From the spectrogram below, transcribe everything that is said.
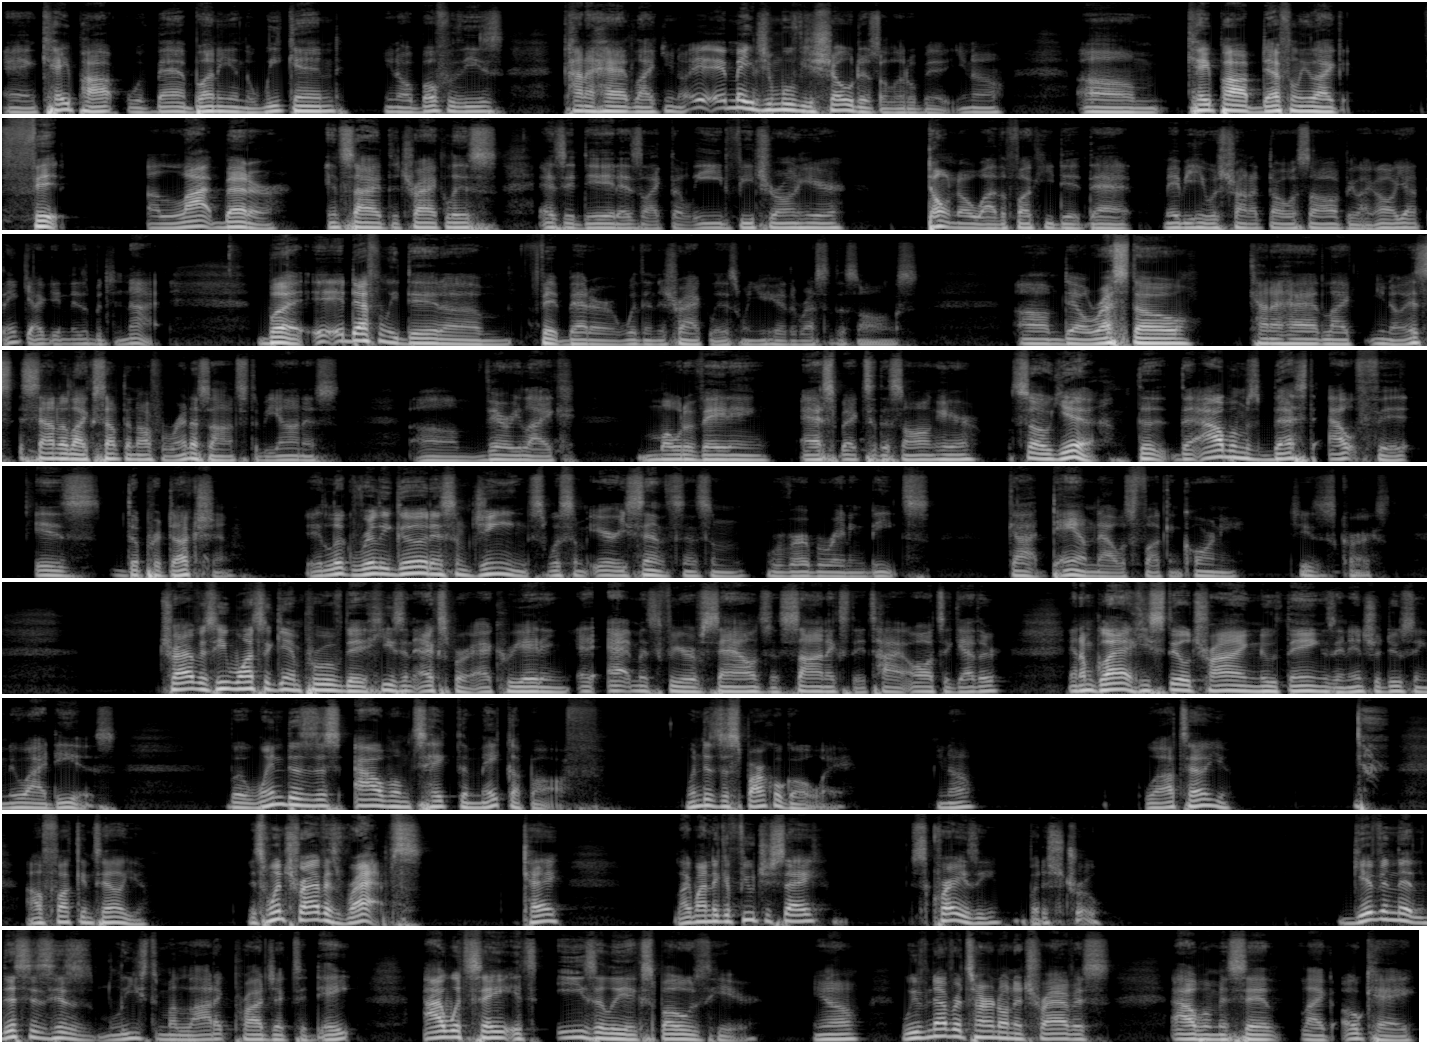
and K-pop with Bad Bunny and The Weeknd. You know, both of these kind of had like you know it, it, made you move your shoulders a little bit. You know, um, K-pop definitely like fit a lot better inside the track list as it did as like the lead feature on here. Don't know why the fuck he did that. Maybe he was trying to throw us off, be like, "Oh, y'all think y'all getting this, but you're not." But it, it definitely did um, fit better within the track list when you hear the rest of the songs. Um, Delresto kind of had like you know it sounded like something off of Renaissance to be honest. Um, very like motivating aspect to the song here. So yeah, the the album's best outfit is the production. It looked really good in some jeans with some eerie synths and some reverberating beats. God damn, that was fucking corny. Jesus Christ. Travis, he once again proved that he's an expert at creating an atmosphere of sounds and sonics that tie all together. And I'm glad he's still trying new things and introducing new ideas. But when does this album take the makeup off? When does the sparkle go away? You know? Well, I'll tell you. I'll fucking tell you. It's when Travis raps. Okay? Like my nigga Future say, it's crazy, but it's true given that this is his least melodic project to date, I would say it's easily exposed here. You know, we've never turned on a Travis album and said, like, okay,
